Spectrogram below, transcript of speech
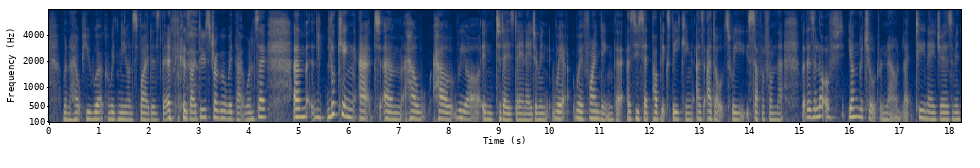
I'm going to help you work with me on spiders then because I do struggle with that one. So um, looking at um, how how we are in today's day and age, I mean we're we're finding that as you said public speaking as adults we suffer from that. But there's a lot of younger children now like teenagers. I mean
